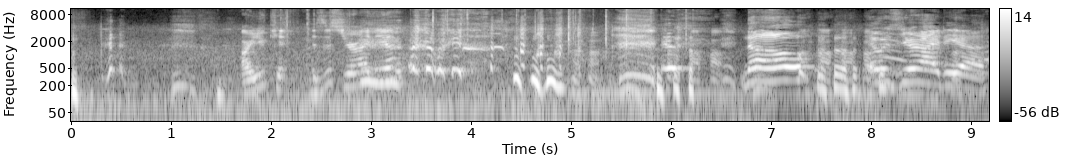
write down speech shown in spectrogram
you're. Are you kidding? Is this your idea? No, it was your idea.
